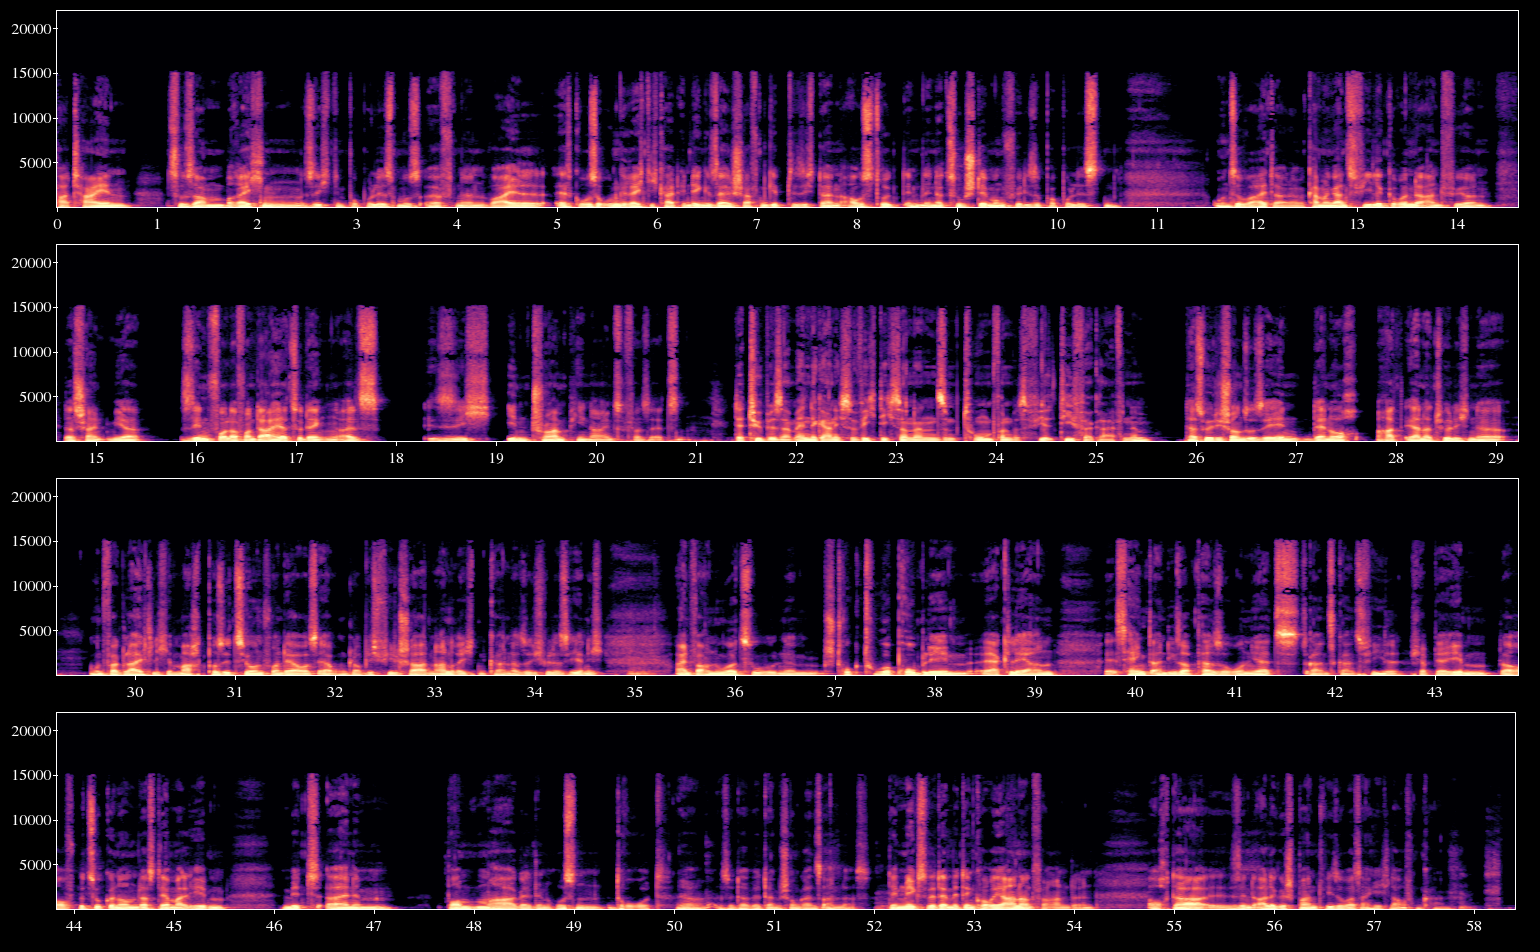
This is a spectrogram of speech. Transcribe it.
Parteien zusammenbrechen, sich dem Populismus öffnen, weil es große Ungerechtigkeit in den Gesellschaften gibt, die sich dann ausdrückt in, in der Zustimmung für diese Populisten und so weiter. Da kann man ganz viele Gründe anführen. Das scheint mir sinnvoller von daher zu denken, als sich in Trump hinein zu versetzen. Der Typ ist am Ende gar nicht so wichtig, sondern ein Symptom von was viel tiefergreifendem. Das würde ich schon so sehen. Dennoch hat er natürlich eine unvergleichliche Machtposition, von der aus er unglaublich viel Schaden anrichten kann. Also ich will das hier nicht einfach nur zu einem Strukturproblem erklären. Es hängt an dieser Person jetzt ganz, ganz viel. Ich habe ja eben darauf Bezug genommen, dass der mal eben mit einem Bombenhagel den Russen droht. Ja, also da wird einem schon ganz anders. Demnächst wird er mit den Koreanern verhandeln auch da sind alle gespannt, wie sowas eigentlich laufen kann.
